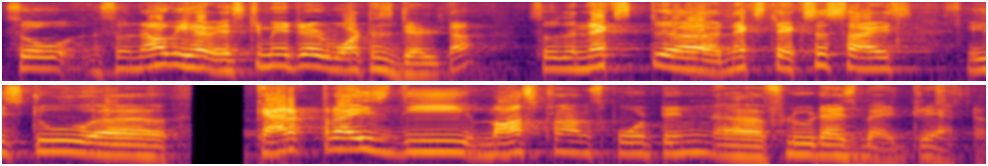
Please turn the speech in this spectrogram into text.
So, so now we have estimated what is delta. So, the next uh, next exercise is to uh, characterize the mass transport in uh, fluidized bed reactor.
